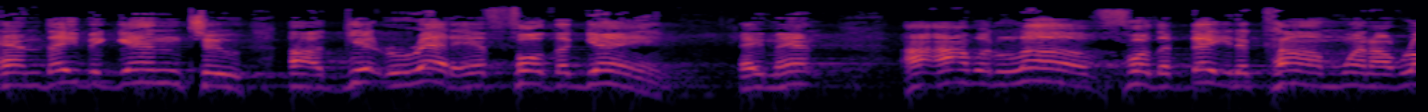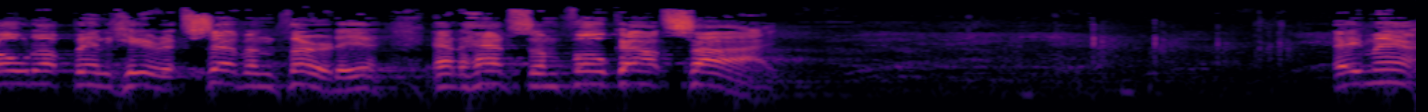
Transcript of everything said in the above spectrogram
and they begin to uh, get ready for the game. Amen. I, would love for the day to come when I rolled up in here at 7:30 and had some folk outside Amen.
